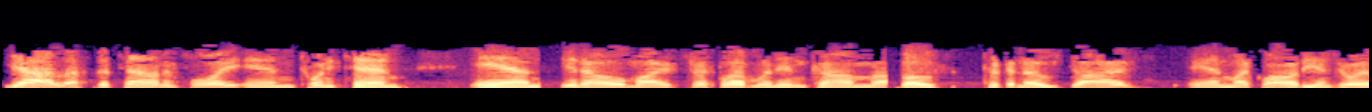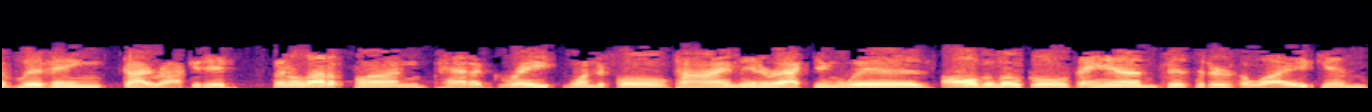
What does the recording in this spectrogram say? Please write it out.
Yeah, I left the town employ in 2010 and, you know, my stress level and income uh, both took a nosedive and my quality and joy of living skyrocketed been a lot of fun. Had a great, wonderful time interacting with all the locals and visitors alike. And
